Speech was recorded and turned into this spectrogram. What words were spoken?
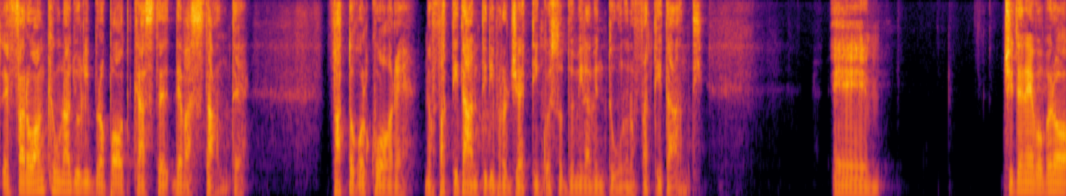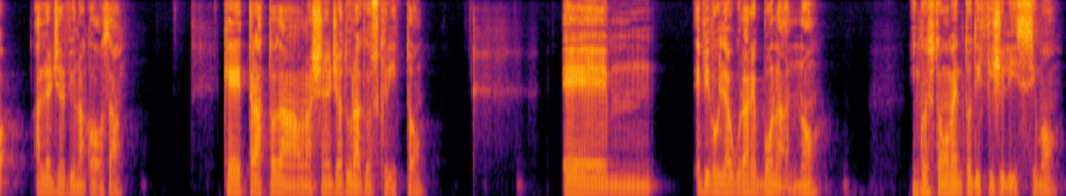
e farò anche un audiolibro podcast devastante. Fatto col cuore, ne ho fatti tanti di progetti in questo 2021, ne ho fatti tanti. E ci tenevo però a leggervi una cosa che è tratto da una sceneggiatura che ho scritto. E, mm, e vi voglio augurare buon anno. In questo momento difficilissimo.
